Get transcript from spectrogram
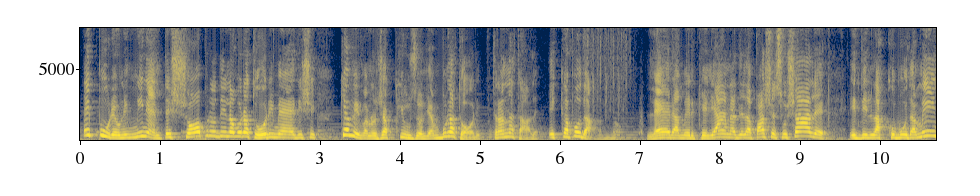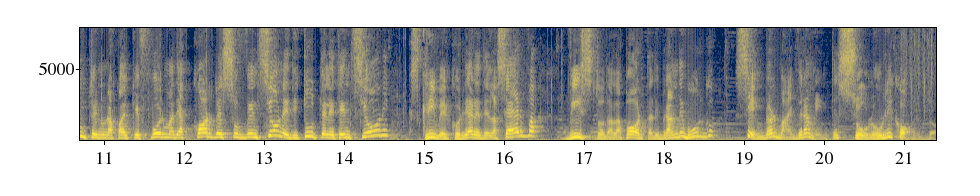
eppure un imminente sciopero dei lavoratori medici che avevano già chiuso gli ambulatori tra Natale e Capodanno. l'era merkeliana della pace sociale e dell'accomodamento in una qualche forma di accordo e sovvenzione di tutte le tensioni, scrive il Corriere della Serva, visto dalla porta di Brandeburgo, sembra ormai veramente solo un ricordo.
